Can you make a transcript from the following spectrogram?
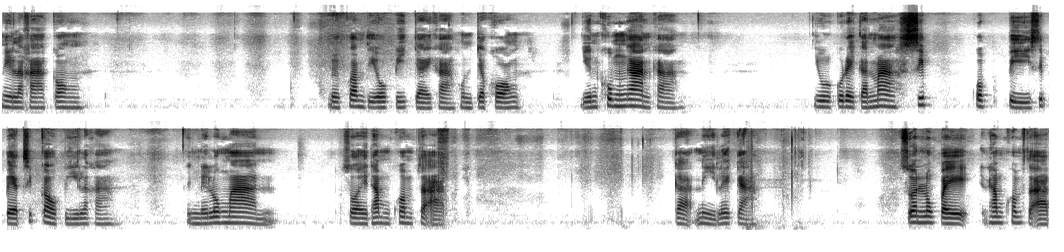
นี่ราคากองโดยความดีอกดีใจค่ะหุ่นเจ้าของยืนคุ้มงานค่ะ อยู่กูได้กันมาสิบกว่าปีสิบแปดสิบเก้าปีแล้วค่ะ ถึงในโรงม่านซอยทำความสะอาดกะหนีเลยจ้ะส่วนลงไปทำความสะอาด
